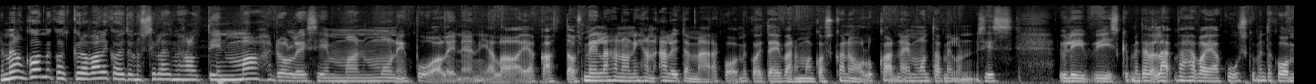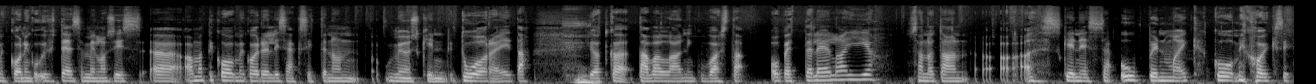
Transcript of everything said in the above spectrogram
No meillä on koomikot kyllä valikoitunut sillä, että me haluttiin mahdollisimman monipuolinen ja laaja kattaus. Meillähän on ihan älytön määrä koomikoita, ei varmaan koskaan ole ollutkaan näin monta. Meillä on siis yli 50, vähän vajaa 60 koomikkoa niin kuin yhteensä. Meillä on siis ä, ammattikoomikoiden lisäksi sitten on myöskin tuoreita, hmm. jotka tavallaan niin kuin vasta opettelee lajia sanotaan skenessä open mic koomikoiksi,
